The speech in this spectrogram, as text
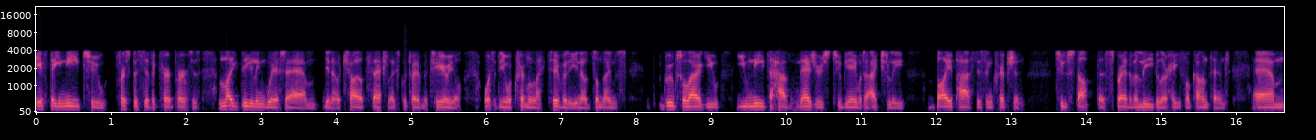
if they need to for specific purposes, like dealing with, um, you know, child sexual exploitative material or to deal with criminal activity. You know, sometimes groups will argue you need to have measures to be able to actually bypass this encryption to stop the spread of illegal or hateful content. Um,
